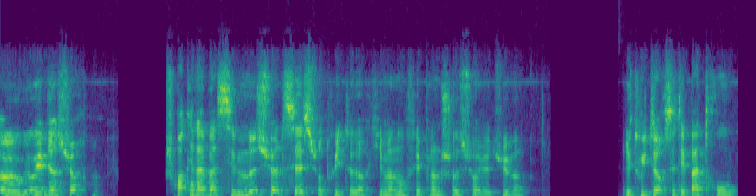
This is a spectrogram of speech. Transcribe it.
Euh, Oui, oui, bien sûr. Je crois qu'à la base, c'est Monsieur Alcès sur Twitter qui maintenant fait plein de choses sur YouTube. Et Twitter, c'était pas trop.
